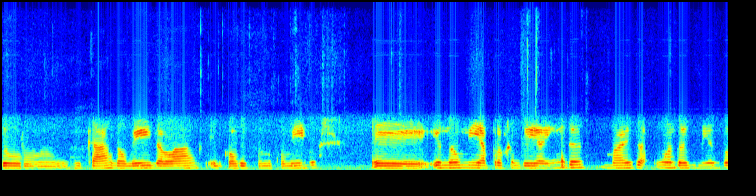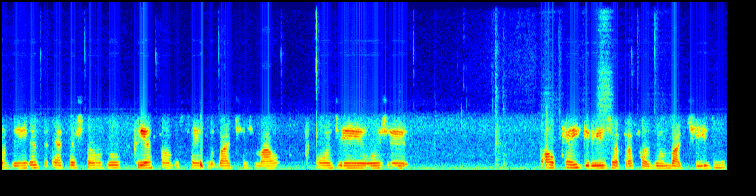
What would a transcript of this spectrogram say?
do Ricardo Almeida lá, ele conversando comigo. É, eu não me aprofundei ainda, mas uma das minhas bandeiras é a questão da criação do centro batismal, onde hoje qualquer igreja para fazer um batismo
